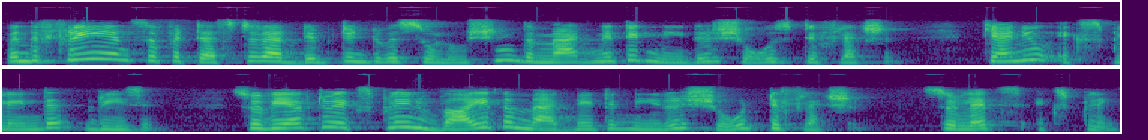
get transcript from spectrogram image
When the free ends of a tester are dipped into a solution, the magnetic needle shows deflection. Can you explain the reason? So we have to explain why the magnetic needle showed deflection. So let's explain.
